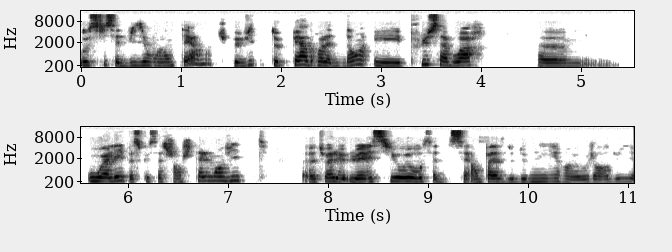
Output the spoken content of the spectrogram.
aussi cette vision long terme, tu peux vite te perdre là-dedans et plus savoir euh, où aller parce que ça change tellement vite. Euh, tu vois, le, le SEO, ça, c'est en passe de devenir euh, aujourd'hui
